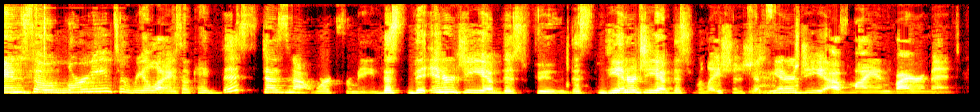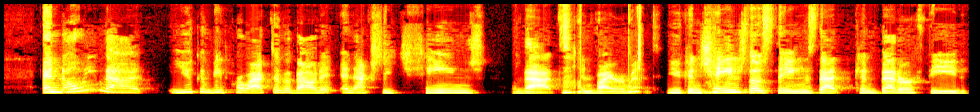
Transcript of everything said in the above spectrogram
and so learning to realize okay this does not work for me this the energy of this food this the energy of this relationship the energy of my environment and knowing that you can be proactive about it and actually change that Mhm. environment. You can change those things that can better feed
